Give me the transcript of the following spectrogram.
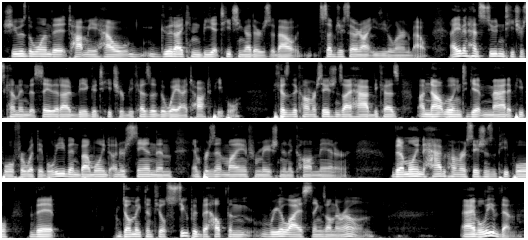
She was the one that taught me how good I can be at teaching others about subjects that are not easy to learn about. I even had student teachers come in that say that I'd be a good teacher because of the way I talk to people, because of the conversations I have, because I'm not willing to get mad at people for what they believe in, but I'm willing to understand them and present my information in a calm manner. That I'm willing to have conversations with people that don't make them feel stupid, but help them realize things on their own. And I believe them.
